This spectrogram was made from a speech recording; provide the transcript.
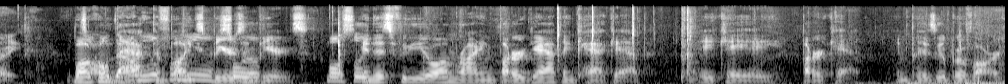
Right. Welcome back to from Bikes, here, Beers, and of, Beards. Mostly. In this video, I'm riding Buttergap and Catgap, aka Buttercat, in Pisgah Brevard.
